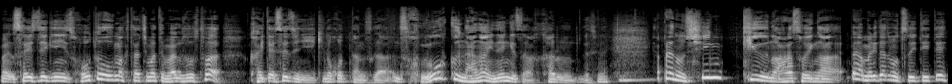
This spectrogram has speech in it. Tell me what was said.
まあ、政治的に相当うまく立ち回ってマイクロソフトは解体せずに生き残ったんですが、すごく長い年月がかかるんですね。やっぱりあの、新旧の争いが、やっぱりアメリカでも続いていて、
